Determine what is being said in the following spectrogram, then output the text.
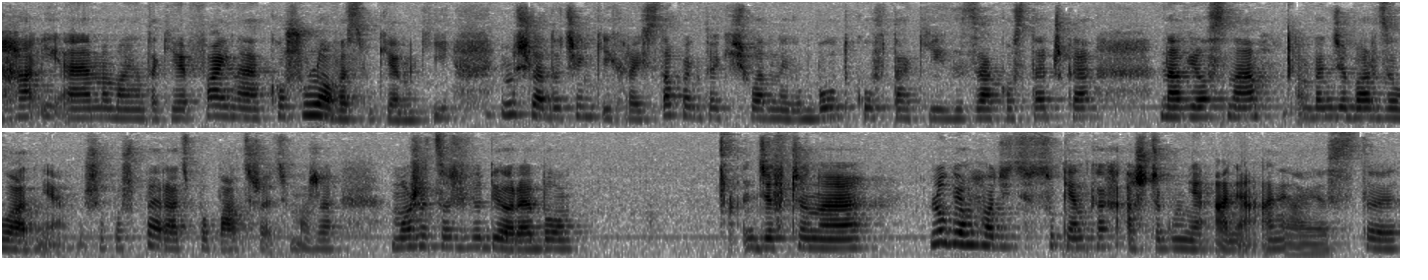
H&M mają takie fajne koszulowe sukienki. I myślę do cienkich rajstopek, do jakichś ładnych butków, takich za kosteczkę na wiosnę będzie bardzo ładnie. Muszę poszperać, popatrzeć, może, może coś wybiorę, bo dziewczyny lubią chodzić w sukienkach, a szczególnie Ania. Ania jest y,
